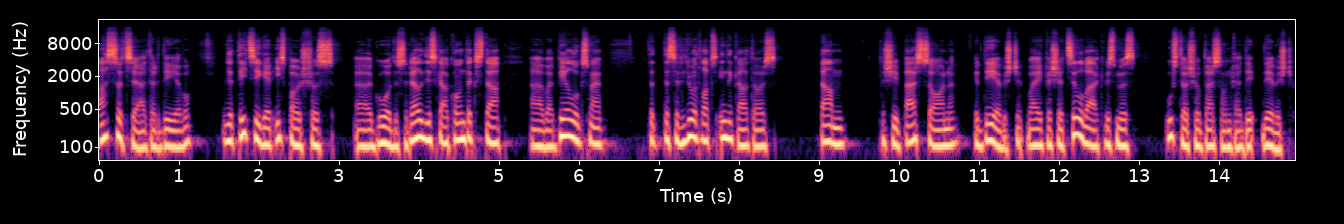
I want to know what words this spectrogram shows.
asociēti ar dievu, un ja ticīgie izpauž šos uh, godus reliģiskā kontekstā uh, vai pielūgsmē, tad tas ir ļoti labs indikators tam, ka šī persona ir dievišķa, vai ka šie cilvēki vismaz uztver šo personu kā dievišķu.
